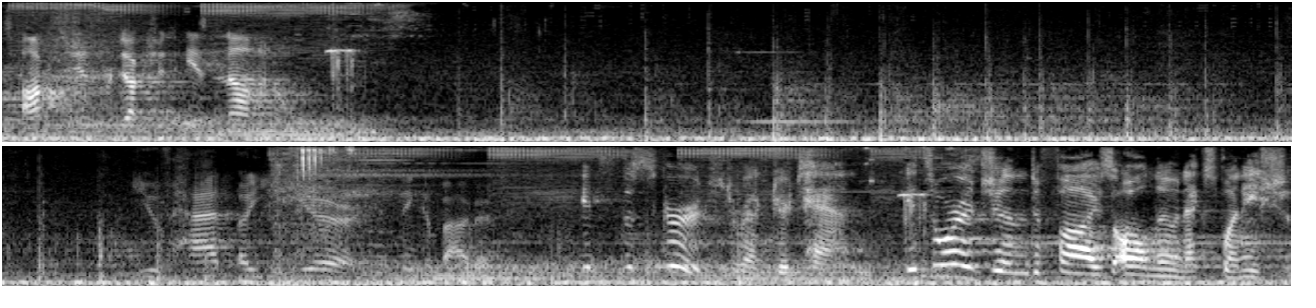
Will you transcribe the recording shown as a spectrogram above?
Hydroponics oxygen production is nominal. You've had a year to think about it. It's the Scourge, Director Tann. Its origin defies all known explanation.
